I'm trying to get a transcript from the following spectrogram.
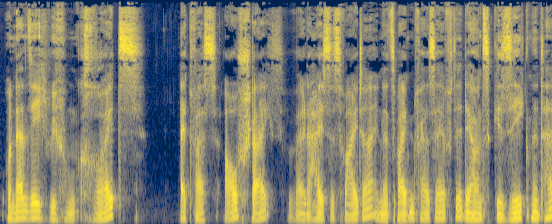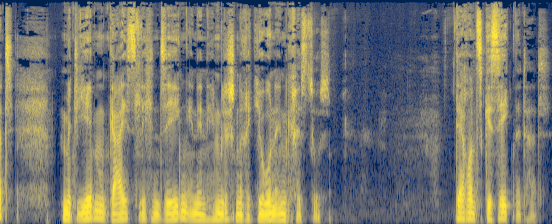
Und dann sehe ich, wie vom Kreuz etwas aufsteigt, weil da heißt es weiter in der zweiten Vershälfte, der uns gesegnet hat mit jedem geistlichen Segen in den himmlischen Regionen in Christus. Der uns gesegnet hat.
